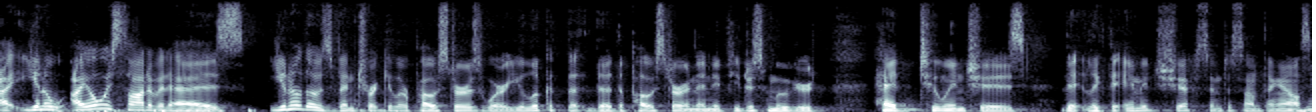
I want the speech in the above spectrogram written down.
I, you know, I always thought of it as you know those lenticular posters where you look at the, the, the poster and then if you just move your head two inches, the, like the image shifts into something else.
